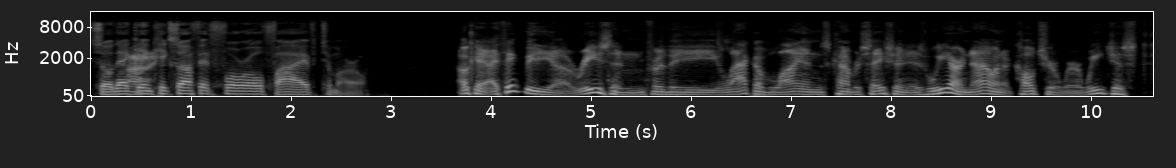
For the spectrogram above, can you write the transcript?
So that All game right. kicks off at four oh five tomorrow. Okay, I think the uh, reason for the lack of Lions conversation is we are now in a culture where we just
